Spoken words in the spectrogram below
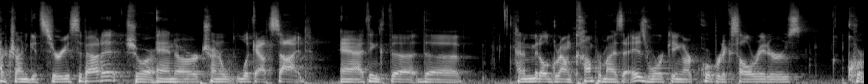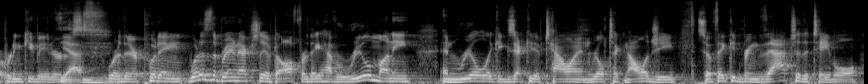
are trying to get serious about it. Sure. And are trying to look outside. And I think the the kind of middle ground compromise that is working are corporate accelerators, corporate incubators, Yes. where they're putting what does the brand actually have to offer? They have real money and real like executive talent and real technology. So if they could bring that to the table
